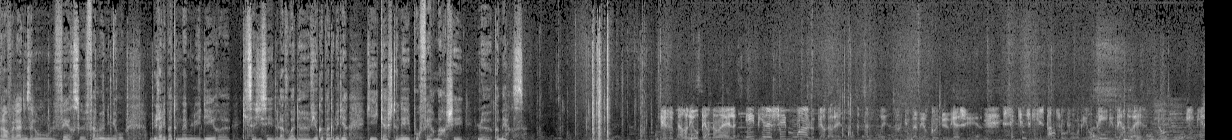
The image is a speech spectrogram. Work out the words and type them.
Alors voilà, nous allons le faire, ce fameux numéro. J'allais pas tout de même lui dire euh, qu'il s'agissait de la voix d'un vieux copain comédien qui cachetonnait pour faire marcher le commerce. Tu veux parler au Père Noël? Eh bien, c'est moi le Père Noël. oui, tu m'avais reconnu, bien sûr. Sais-tu ce qui se passe aujourd'hui au pays du Père Noël? Non? Eh bien,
